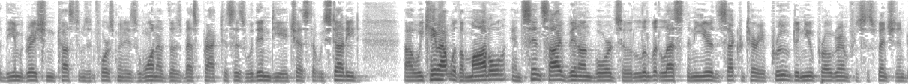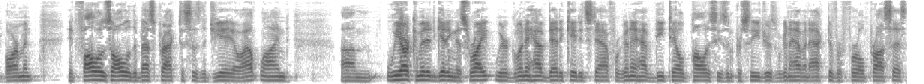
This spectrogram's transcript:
The Immigration Customs Enforcement is one of those best practices within DHS that we studied. Uh, we came out with a model, and since I have been on board, so a little bit less than a year, the Secretary approved a new program for suspension and debarment. It follows all of the best practices the GAO outlined. Um, we are committed to getting this right. We are going to have dedicated staff. We are going to have detailed policies and procedures. We are going to have an active referral process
